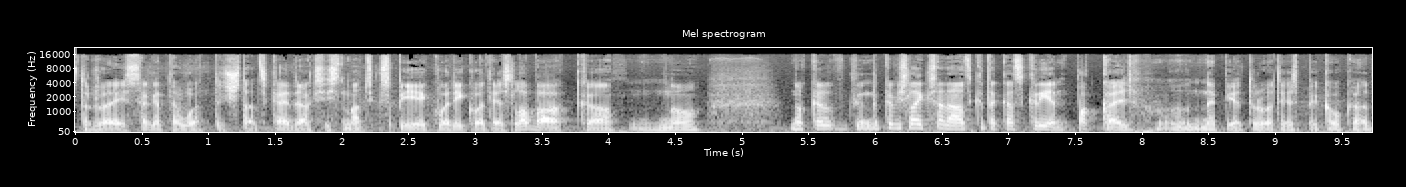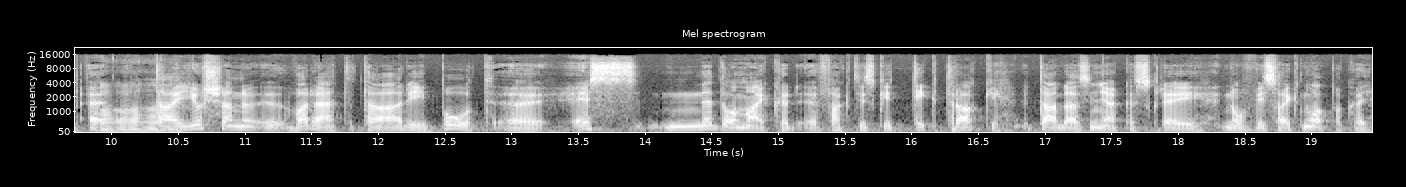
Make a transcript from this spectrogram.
Tur varēja sagatavot tādu skaidrāku, sistemātisku pieeju, ko rīkoties labāk. Nu, nu, ka, ka visu laiku sanāca, ka tā kā skrien pakaļ, nepieturoties pie kaut kāda plāna. Tā jušana varētu tā arī būt. Es nedomāju, ka faktiski tik traki tādā ziņā, ka skrēja nu, visu laiku nopakaļ.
